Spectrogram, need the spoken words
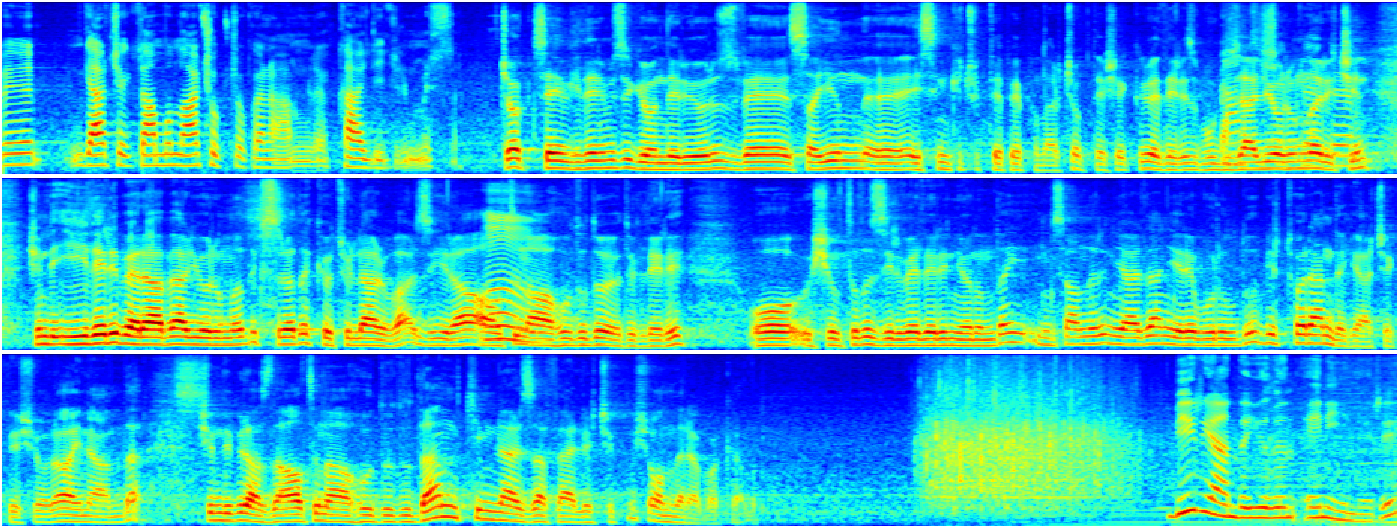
ve gerçekten bunlar çok çok önemli kaydedilmesi. Çok sevgilerimizi gönderiyoruz ve Sayın e, Esin Küçüktepe Pınar çok teşekkür ederiz bu Ben güzel yorumlar ederim. için. Şimdi iyileri beraber yorumladık. Sırada kötüler var. Zira Altın Ahududu ödülleri o ışıltılı zirvelerin yanında insanların yerden yere vurulduğu bir tören de gerçekleşiyor aynı anda. Şimdi biraz da Altın Ahududu'dan kimler zaferle çıkmış onlara bakalım. Bir yanda yılın en iyileri,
